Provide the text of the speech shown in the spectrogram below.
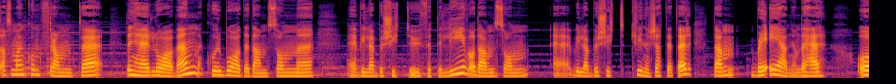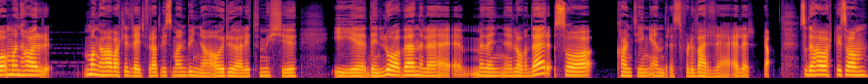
Altså, man kom fram til denne loven hvor både dem som eh, ville beskytte ufødte liv, og dem som eh, ville beskytte kvinners rettigheter, de ble enige om det her. Og man har Mange har vært litt redd for at hvis man begynner å røre litt for mye i den loven, eller eh, med den loven der, så kan ting endres for det verre, eller Ja. Så det har vært liksom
